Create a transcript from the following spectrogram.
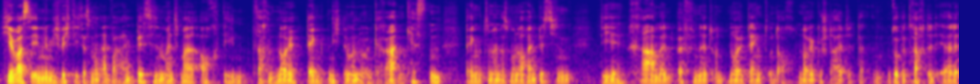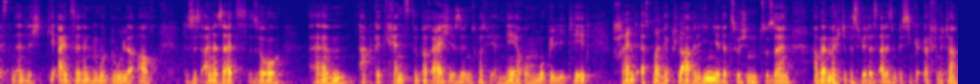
Hier war es ihm nämlich wichtig, dass man einfach ein bisschen manchmal auch den Sachen neu denkt, nicht immer nur in geraden Kästen denkt, sondern dass man auch ein bisschen die Rahmen öffnet und neu denkt und auch neu gestaltet. So betrachtet er letztendlich die einzelnen Module auch. Dass es einerseits so ähm, abgegrenzte Bereiche sind, sowas wie Ernährung, Mobilität, scheint erstmal eine klare Linie dazwischen zu sein, aber er möchte, dass wir das alles ein bisschen geöffneter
